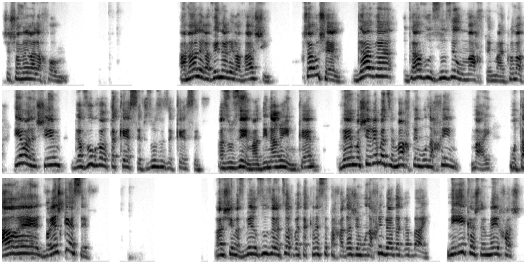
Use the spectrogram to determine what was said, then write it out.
ששומר על החום. אמר לרבינה לרבשי, עכשיו הוא שואל, גבה, גבו זוזה ומחתם מאי, כלומר, אם אנשים גבו כבר את הכסף, זוזה זה כסף, הזוזים, הדינרים, כן? והם משאירים את זה, מחתם מונחים, מאי, מותר, אה, כבר יש כסף. רש"י מסביר, זוזה לצורך בית הכנסת החדש, הם מונחים ביד הגבאי. מי איכא שלמי חש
